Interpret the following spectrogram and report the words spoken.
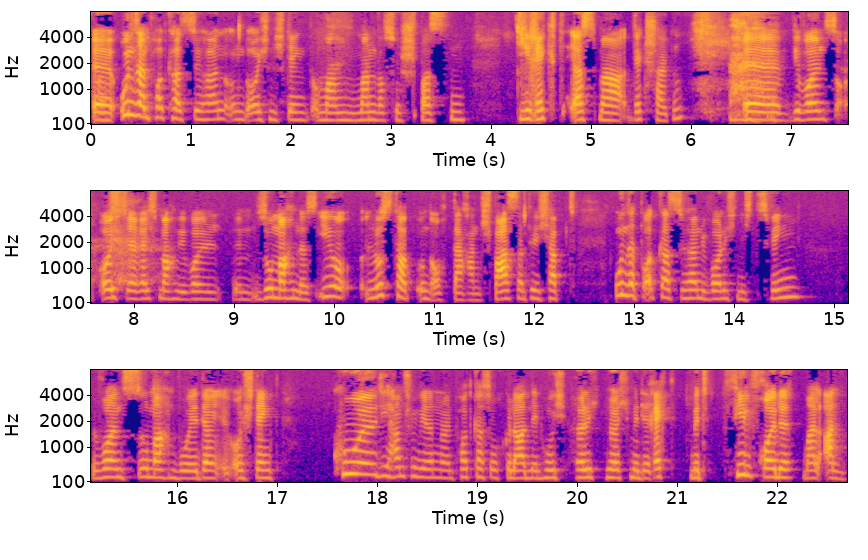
äh, unseren Podcast zu hören und euch nicht denkt, oh Mann, Mann, was für Spasten. Direkt erstmal wegschalten. äh, wir wollen es euch sehr recht machen. Wir wollen ähm, so machen, dass ihr Lust habt und auch daran Spaß natürlich habt, unser Podcast zu hören. Wir wollen euch nicht zwingen. Wir wollen es so machen, wo ihr de euch denkt, cool, die haben schon wieder einen neuen Podcast hochgeladen, den höre ich, hör ich, hör ich mir direkt mit viel Freude mal an.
